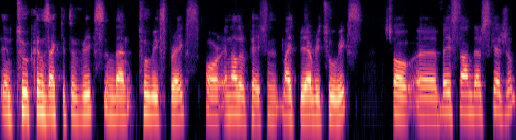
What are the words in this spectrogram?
in two consecutive weeks and then two weeks breaks, or in other patients it might be every two weeks. So, uh, based on their schedule,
